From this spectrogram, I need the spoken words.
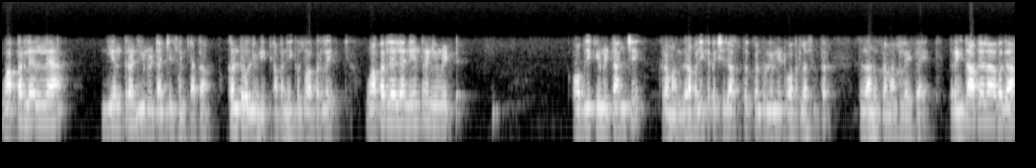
वापरलेल्या नियंत्रण युनिटाची संख्या. आता कंट्रोल युनिट आपण एकच वापरलंय. वापरलेल्या नियंत्रण युनिट ऑब्लिक युनिटांचे क्रमांक. जर आपण एकापेक्षा जास्त कंट्रोल युनिट वापरला असेल तर त्याचा अनुक्रमांक लिहायचा आहे. तर इथं आपल्याला बघा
